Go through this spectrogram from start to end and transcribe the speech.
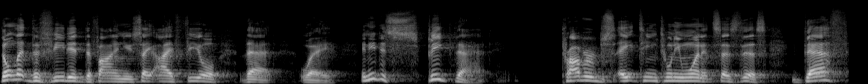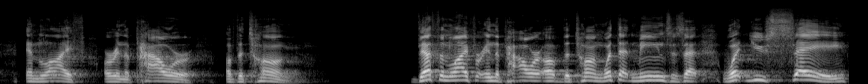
Don't let defeated define you. Say, I feel that way. You need to speak that. Proverbs 18 21, it says this Death and life are in the power of the tongue. Death and life are in the power of the tongue. What that means is that what you say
